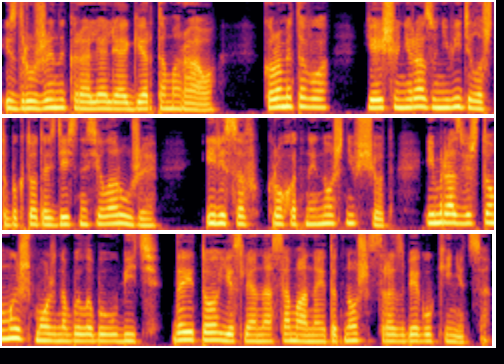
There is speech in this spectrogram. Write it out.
из дружины короля Леогерта Марао. Кроме того, я еще ни разу не видела, чтобы кто-то здесь носил оружие — Ирисов крохотный нож не в счет. Им разве что мышь можно было бы убить, да и то, если она сама на этот нож с разбегу кинется.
